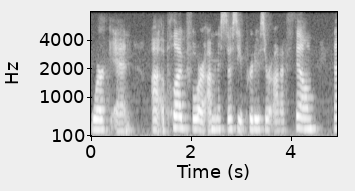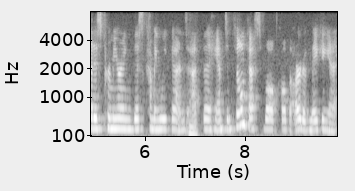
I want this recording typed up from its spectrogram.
work in. Uh, a plug for I'm an associate producer on a film that is premiering this coming weekend mm. at the Hampton Film Festival called The Art of Making It.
